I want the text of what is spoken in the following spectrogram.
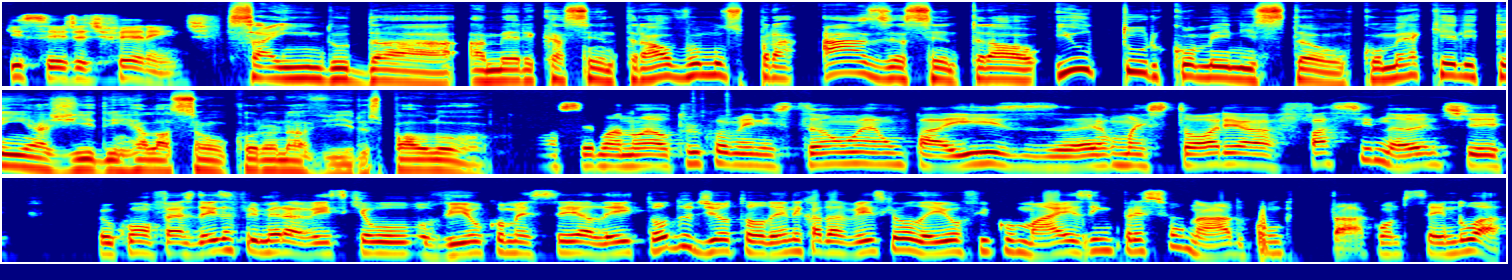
que seja diferente. Saindo da América Central, vamos para a Ásia Central e o Turcomenistão. Como é que ele tem agido em relação ao coronavírus, Paulo? Nossa, Emanuel, o Turcomenistão é um país, é uma história fascinante eu confesso, desde a primeira vez que eu ouvi, eu comecei a ler, e todo dia eu estou lendo, e cada vez que eu leio, eu fico mais impressionado com o que está acontecendo lá.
